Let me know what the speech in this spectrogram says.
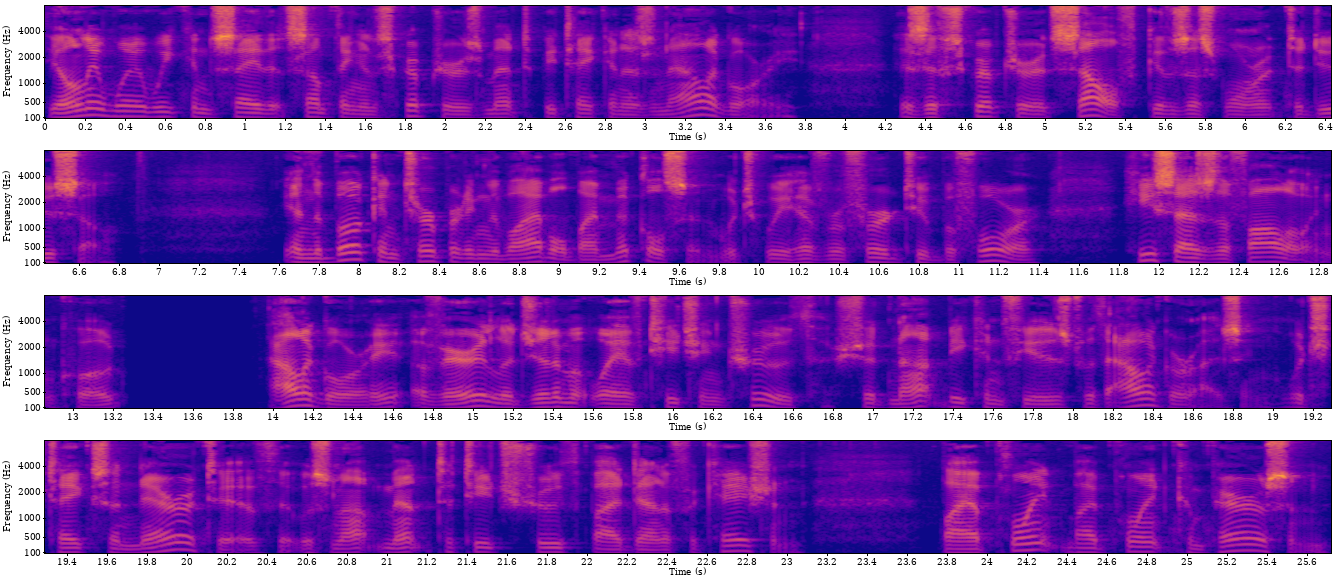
The only way we can say that something in Scripture is meant to be taken as an allegory is if Scripture itself gives us warrant to do so. In the book Interpreting the Bible by Mickelsen, which we have referred to before, he says the following quote, Allegory, a very legitimate way of teaching truth, should not be confused with allegorizing, which takes a narrative that was not meant to teach truth by identification. By a point by point comparison,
